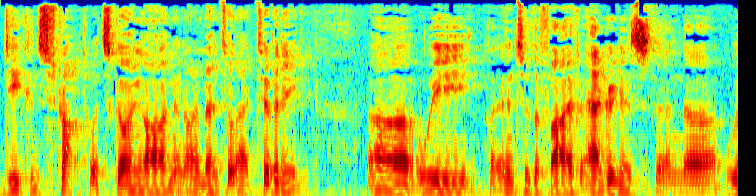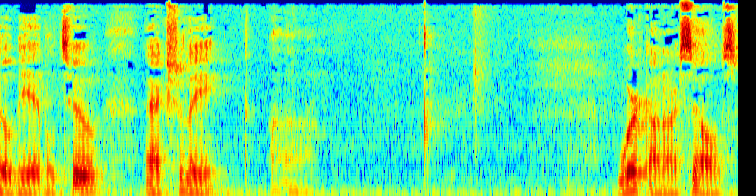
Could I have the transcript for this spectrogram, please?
deconstruct what's going on in our mental activity, uh, we uh, into the five aggregates, then uh, we'll be able to actually work on ourselves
